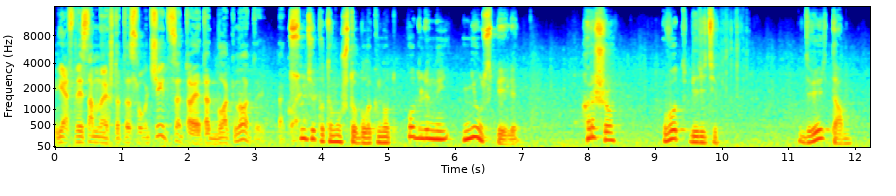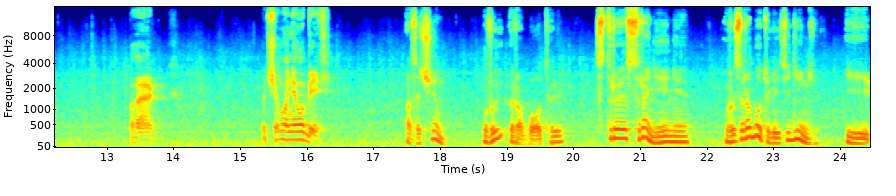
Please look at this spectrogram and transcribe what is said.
если со мной что-то случится, то этот блокнот и такое. Судя по тому, что блокнот подлинный, не успели. Хорошо. Вот, берите. Дверь там. Так. Почему не убить? А зачем? Вы работали. Стресс, ранение. Вы заработали эти деньги. И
